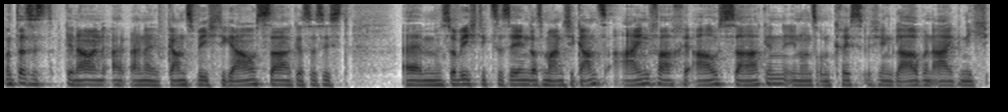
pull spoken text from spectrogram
Und das ist genau eine, eine ganz wichtige Aussage. Also es ist ähm, so wichtig zu sehen, dass manche ganz einfache Aussagen in unserem christlichen Glauben eigentlich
